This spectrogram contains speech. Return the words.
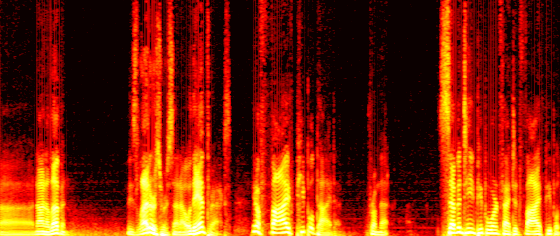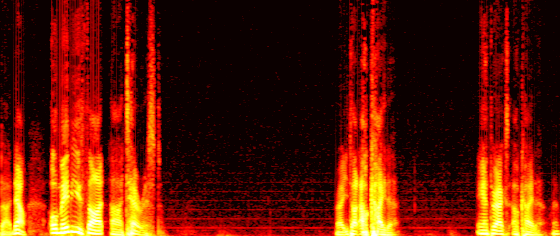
9/11. These letters were sent out with anthrax. You know, five people died from that. 17 people were infected, five people died. Now, oh, maybe you thought uh, terrorist. Right? You thought Al Qaeda. Anthrax, Al Qaeda. Right?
